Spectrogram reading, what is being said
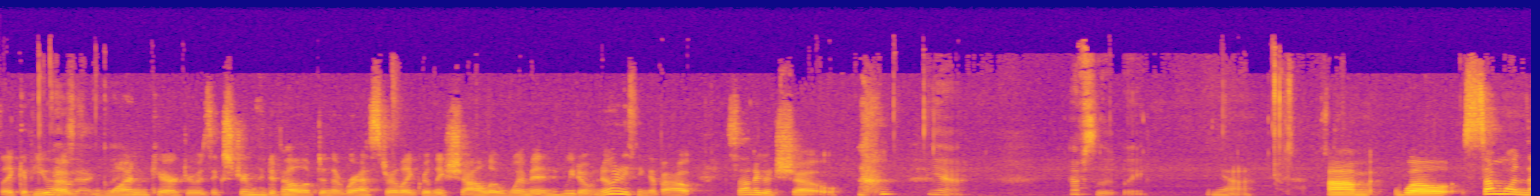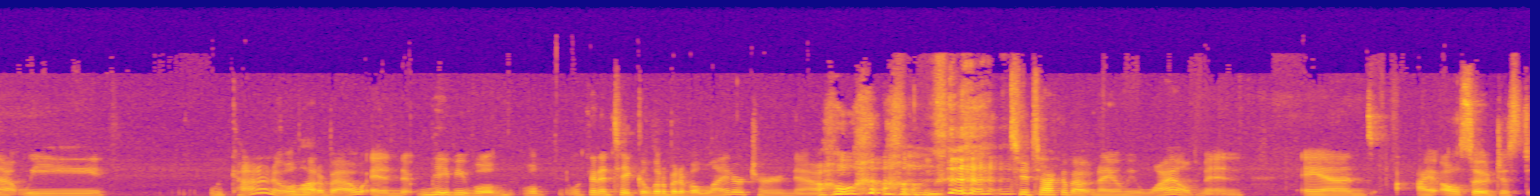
Like if you have Exactly. one character who's extremely developed and the rest are like really shallow women who we don't know anything about, it's not a good show. yeah, absolutely. Yeah. Um, well, someone that we we kind of know a lot about, and maybe we'll, we'll we're going to take a little bit of a lighter turn now um, to talk about Naomi Wildman. And I also just,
